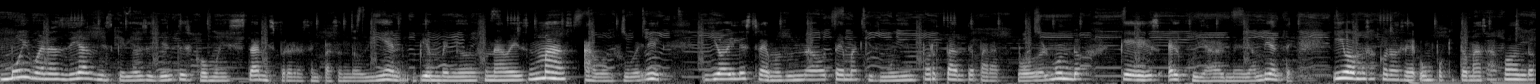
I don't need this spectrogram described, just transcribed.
Muy buenos días mis queridos oyentes, ¿cómo están? Espero que estén pasando bien. Bienvenidos una vez más a Voz Juvenil. Y hoy les traemos un nuevo tema que es muy importante para todo el mundo, que es el cuidado del medio ambiente. Y vamos a conocer un poquito más a fondo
